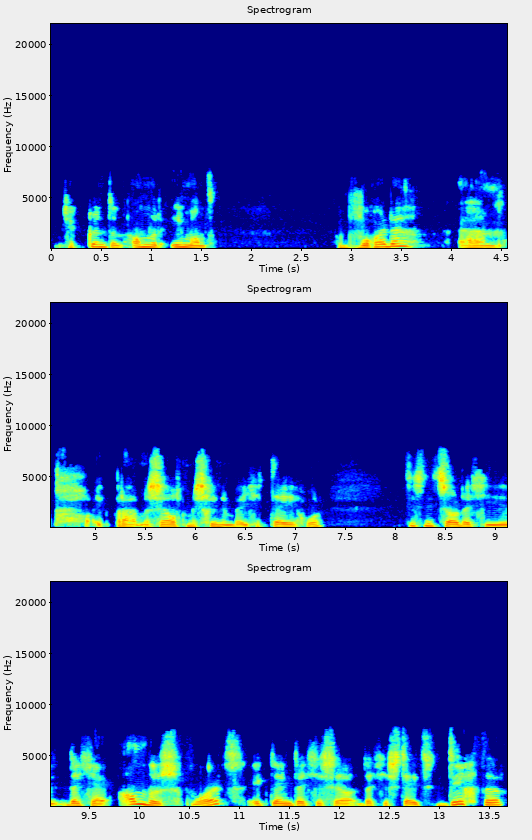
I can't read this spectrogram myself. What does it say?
je kunt een ander iemand worden. Um, ik praat mezelf misschien een beetje tegen hoor. Het is niet zo dat, je, dat jij anders wordt. Ik denk dat je, dat je steeds dichter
